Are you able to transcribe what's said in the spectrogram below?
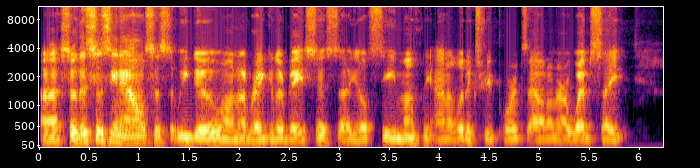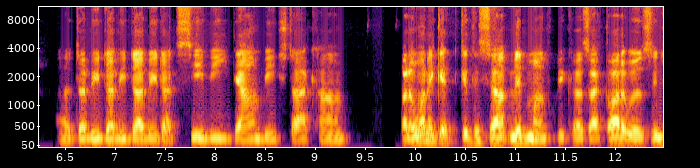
Uh, so this is the analysis that we do on a regular basis. Uh, you'll see monthly analytics reports out on our website, uh, www.cbdownbeach.com. But I want to get, get this out mid-month because I thought it was in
